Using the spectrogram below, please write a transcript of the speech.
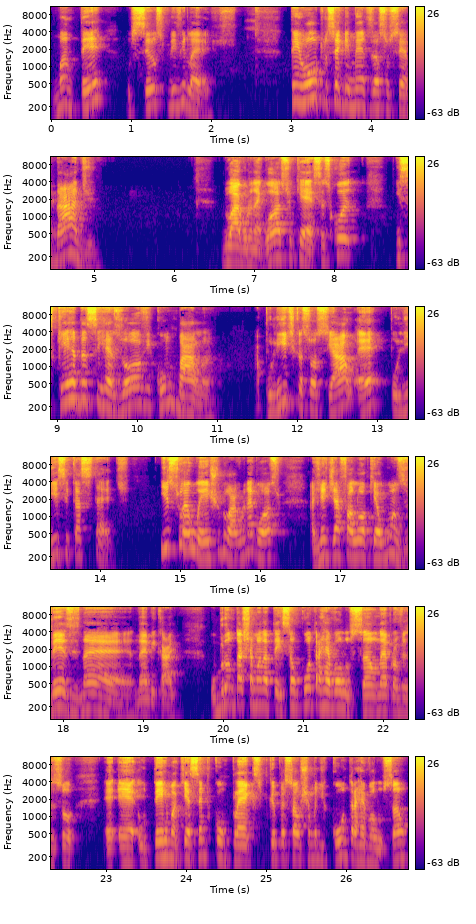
Manter os seus privilégios. Tem outros segmentos da sociedade, do agronegócio, que é essas coisas. Esquerda se resolve com bala. A política social é polícia e castete. Isso é o eixo do agronegócio. A gente já falou aqui algumas vezes, né, né Bicalho? O Bruno está chamando a atenção contra a revolução, né, professor? É, é, o termo aqui é sempre complexo, porque o pessoal chama de contra-revolução.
